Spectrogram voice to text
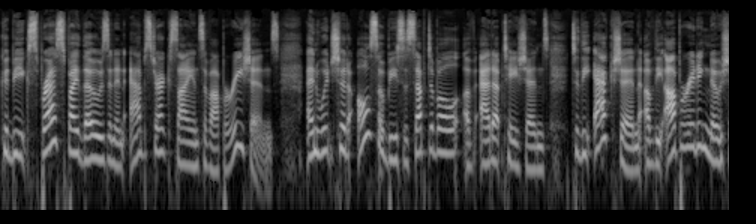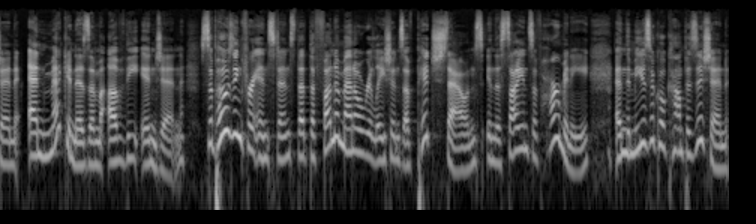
could be expressed by those in an abstract science of operations, and which should also be susceptible of adaptations to the action of the operating notion and mechanism of the engine. Supposing, for instance, that the fundamental relations of pitch sounds in the science of harmony and the musical composition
